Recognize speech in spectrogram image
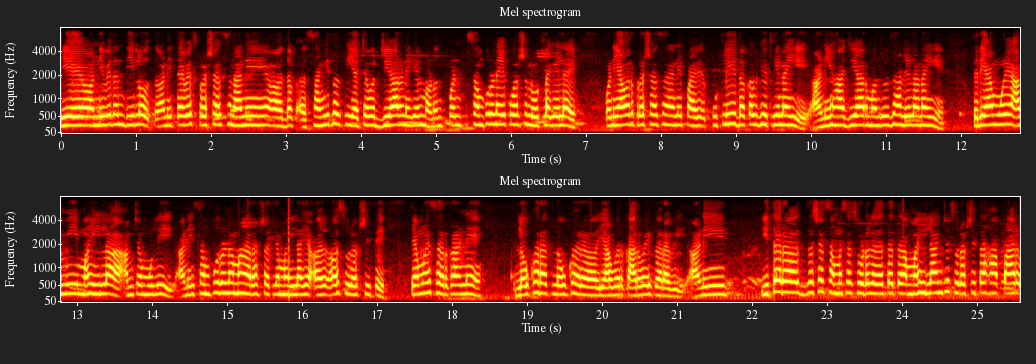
हे निवेदन दिलं होतं आणि त्यावेळेस प्रशासनाने सांगितलं की याच्यावर जी आर निघेल म्हणून पण संपूर्ण एक वर्ष लोटला गेला आहे. पण यावर प्रशासनाने पाय कुठलीही दखल घेतली नाहीये आणि हा जी आर मंजूर झालेला नाहीये. तर यामुळे आम्ही महिला आमच्या मुली आणि संपूर्ण महाराष्ट्रातल्या महिला या असुरक्षित आहे. त्यामुळे सरकारने लवकरात लवकर यावर कारवाई करावी आणि इतर जशा समस्या सोडवल्या जातात त्या महिलांची सुरक्षितता हा फार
